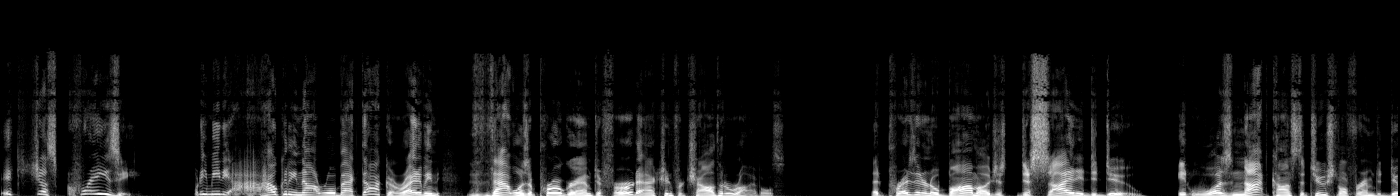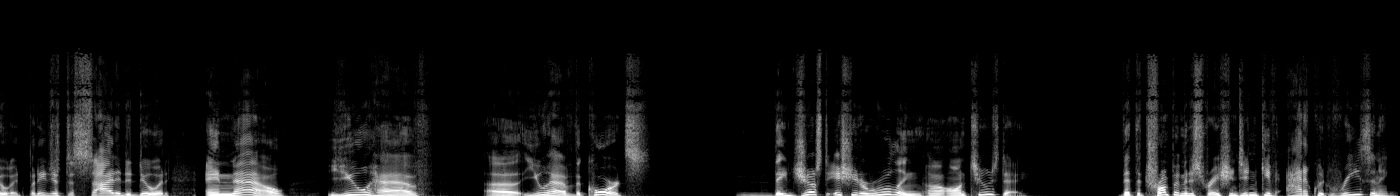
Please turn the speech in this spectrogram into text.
It's just crazy. What do you mean? How could he not roll back DACA, right? I mean, that was a program, deferred action for childhood arrivals, that President Obama just decided to do. It was not constitutional for him to do it, but he just decided to do it. And now you have uh, you have the courts. They just issued a ruling uh, on Tuesday that the Trump administration didn't give adequate reasoning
